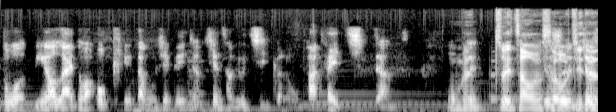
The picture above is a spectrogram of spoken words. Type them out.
多，你要来的话，OK，但我先跟你讲，现场有几个人，我怕太挤这样子。我们最早的时候，我记得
